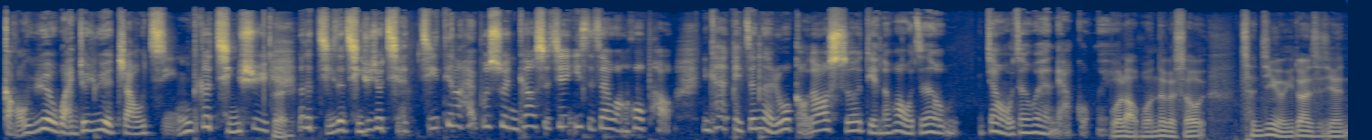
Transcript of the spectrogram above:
搞越晚就越着急，你这个情绪，对那个急的情绪就起来，几点了还不睡？你看到时间一直在往后跑，你看，哎，真的，如果搞到十二点的话，我真的。这样我真的会很俩拱哎！我老婆那个时候曾经有一段时间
